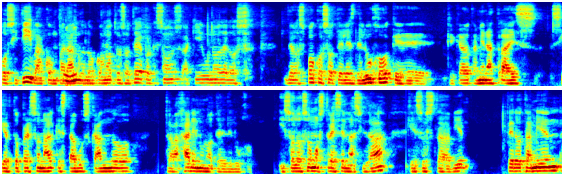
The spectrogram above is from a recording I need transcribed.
positiva comparándolo con otros hoteles, porque somos aquí uno de los, de los pocos hoteles de lujo que, que claro, también atraes cierto personal que está buscando trabajar en un hotel de lujo. Y solo somos tres en la ciudad, que eso está bien. Pero también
